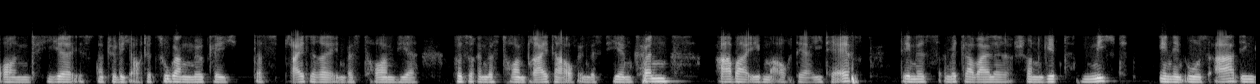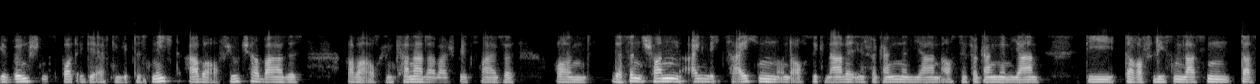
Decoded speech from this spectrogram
Und hier ist natürlich auch der Zugang möglich, dass breitere Investoren hier, größere Investoren breiter auch investieren können, aber eben auch der ETF, den es mittlerweile schon gibt, nicht in den USA den gewünschten Spot-ETF, den gibt es nicht, aber auf Future-Basis, aber auch in Kanada beispielsweise. Und das sind schon eigentlich Zeichen und auch Signale in den vergangenen Jahren, aus den vergangenen Jahren, die darauf schließen lassen, dass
